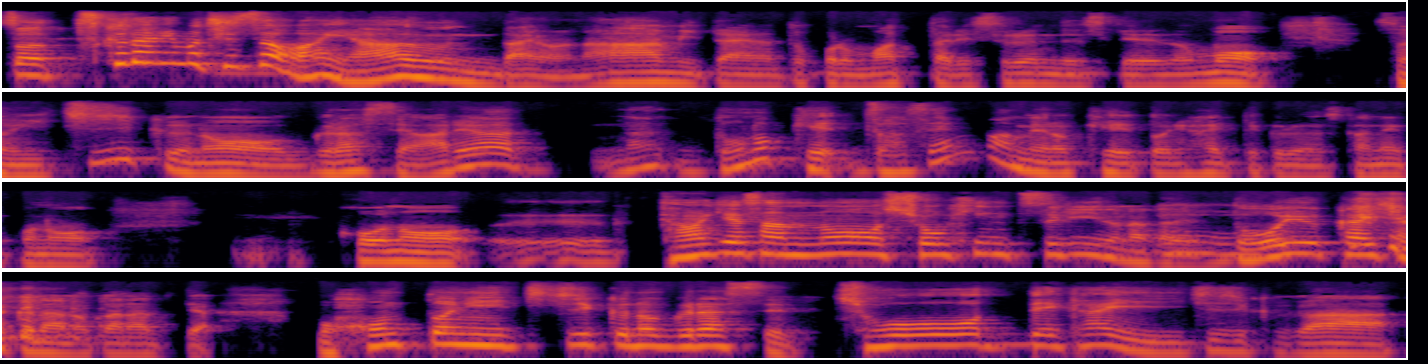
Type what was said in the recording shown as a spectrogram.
その、佃煮も実はワイン合うんだよな、みたいなところもあったりするんですけれども、その、イチジクのグラッセ、あれは、などの系、座禅豆の系統に入ってくるんですかね、この、この玉木屋さんの商品ツリーの中でどういう解釈なのかなって、えー、もう本当にイチジクのグラスで超でかいイチジクが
